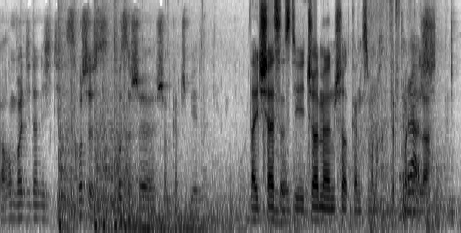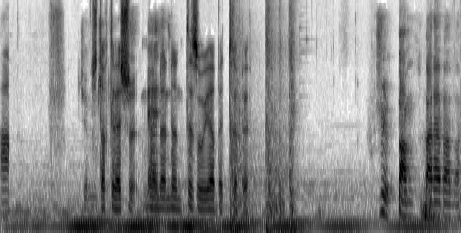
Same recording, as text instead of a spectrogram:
Warum wollen die dann nicht dieses russische, russische Shotgun spielen? Weil die scheiße ist. Die German Shotgun ist immer noch fünfmal geiler. German Ich dachte, der schon. Nein, dann, dann, der so, ja, bei Treppe. Bam, badababa.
